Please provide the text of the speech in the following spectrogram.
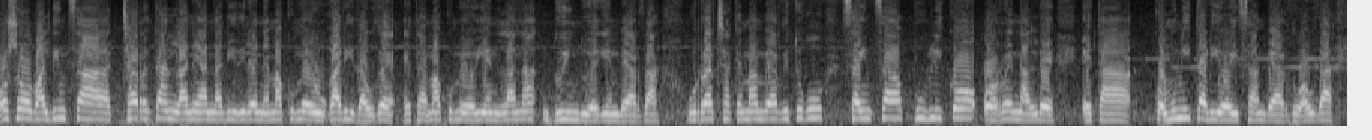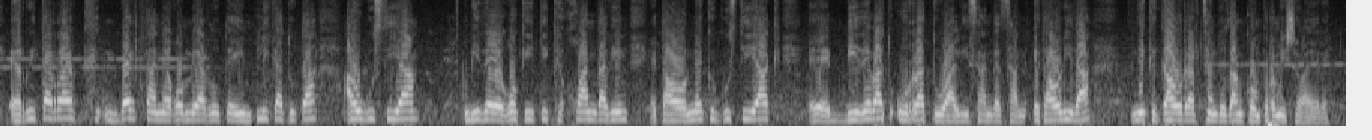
oso baldintza txarretan lanean ari diren emakume ugari daude eta emakume hoien lana duindu egin behar da. Urratsak eman behar ditugu zaintza publiko horren alde eta komunitarioa izan behar du. Hau da, herritarrak bertan egon behar dute implikatuta, hau guztia bide egokitik joan dadin eta honek guztiak e, bide bat urratu izan dezan. Eta hori da nik gaur hartzen dudan konpromisoa ere.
